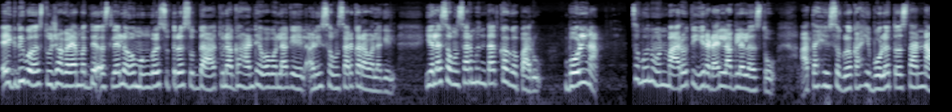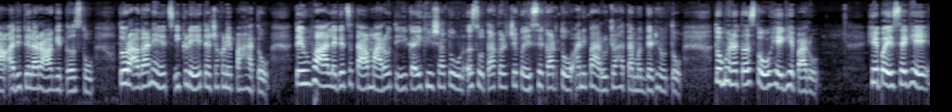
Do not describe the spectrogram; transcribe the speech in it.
एक दिवस तुझ्या गळ्यामध्ये असलेलं मंगळसूत्रसुद्धा तुला घाण ठेवावं लागेल आणि संसार करावा लागेल. याला संसार म्हणतात का ग पारू? बोल ना. म्हणून मारुती रडायला लागलेला असतो. आता हे सगळं काही बोलत असताना आदित्यला राग येत असतो. तो रागानेच इकडे त्याच्याकडे पाहतो. तेव्हा लगेच आता मारुती काही खिशातून स्वतःकडचे पैसे काढतो आणि पारूच्या हातामध्ये ठेवतो. तो म्हणत असतो हे घे पारू. हे पैसे घे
